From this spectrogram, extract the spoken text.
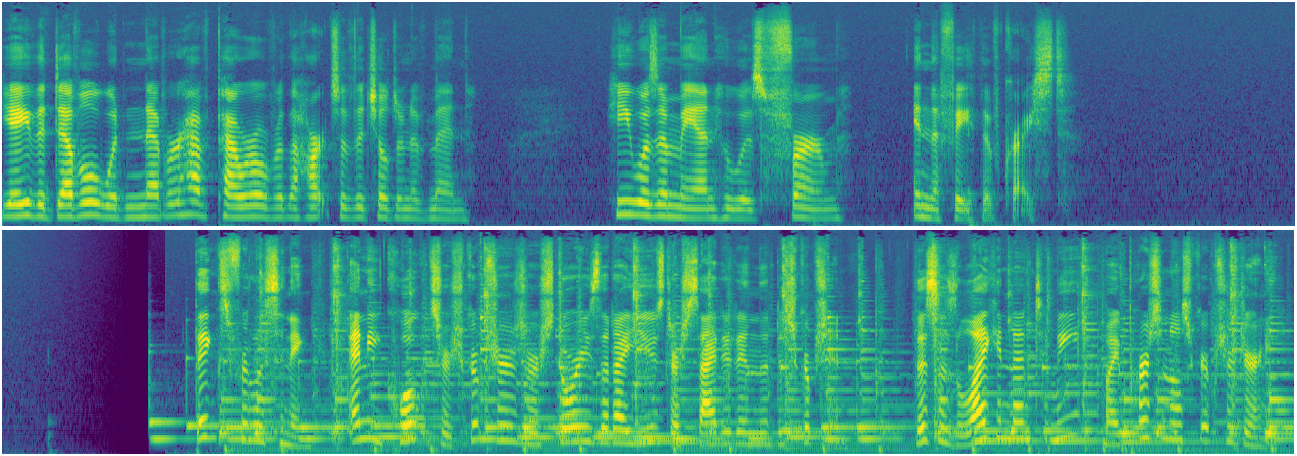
Yea, the devil would never have power over the hearts of the children of men. He was a man who was firm in the faith of Christ. Thanks for listening. Any quotes or scriptures or stories that I used are cited in the description. This is likened unto me, my personal scripture journey.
